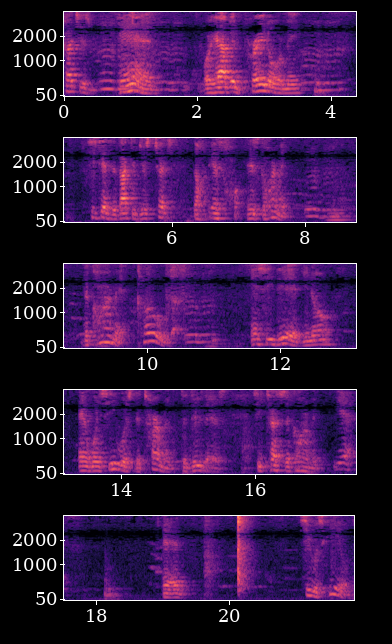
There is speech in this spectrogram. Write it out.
touch his mm-hmm. hand mm-hmm. or have him prayed over me. She says if I could just touch the, his, his garment, the garment, clothes. And she did, you know. And when she was determined to do this, she touched the garment Yes. and she was healed.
